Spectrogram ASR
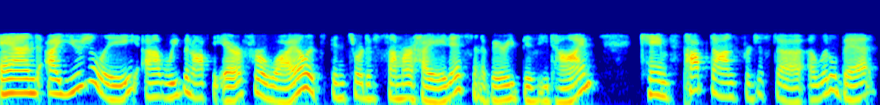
And I usually, uh, we've been off the air for a while. It's been sort of summer hiatus and a very busy time. Came, popped on for just a, a little bit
